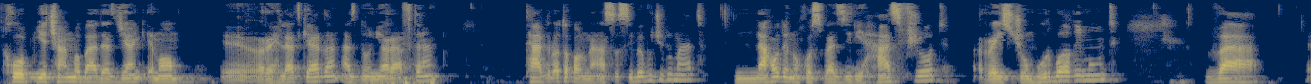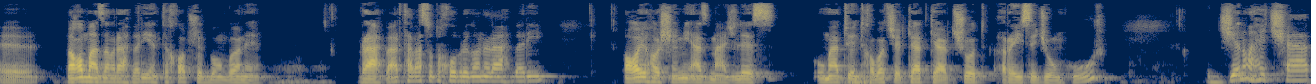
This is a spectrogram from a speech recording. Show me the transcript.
خب یه چند ماه بعد از جنگ امام رحلت کردن از دنیا رفتن. تغییرات قانون اساسی به وجود اومد. نهاد نخست وزیری حذف شد. رئیس جمهور باقی موند و مقام معظم رهبری انتخاب شد به عنوان رهبر توسط خبرگان رهبری. آقای هاشمی از مجلس اومد تو انتخابات شرکت کرد شد رئیس جمهور. جناح چپ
